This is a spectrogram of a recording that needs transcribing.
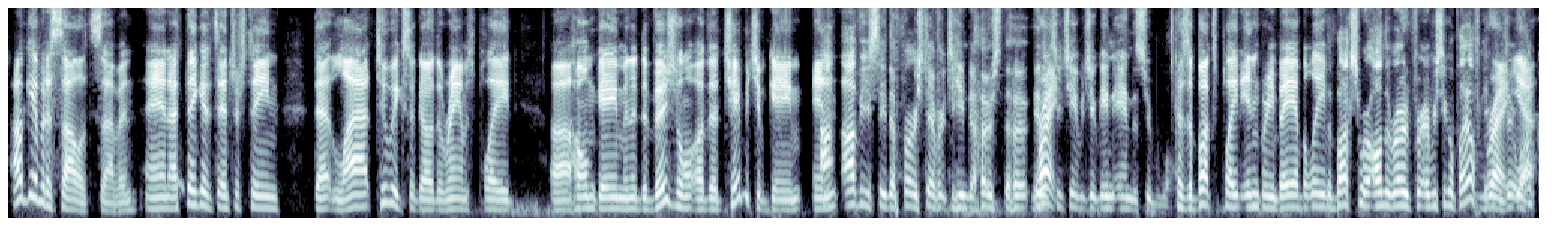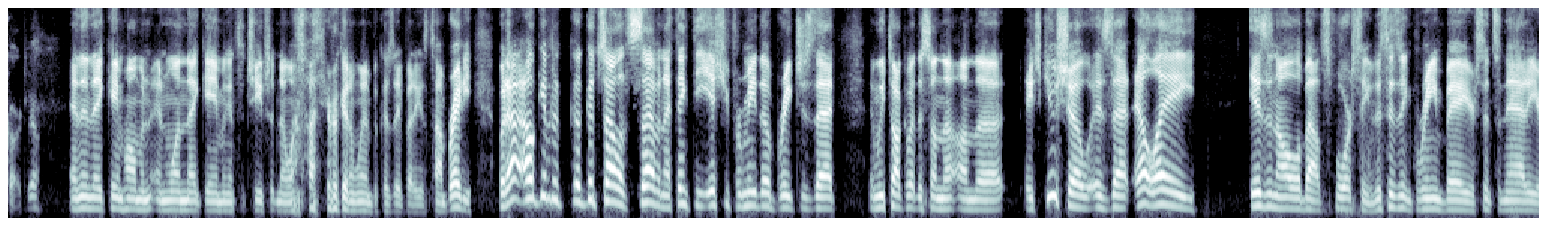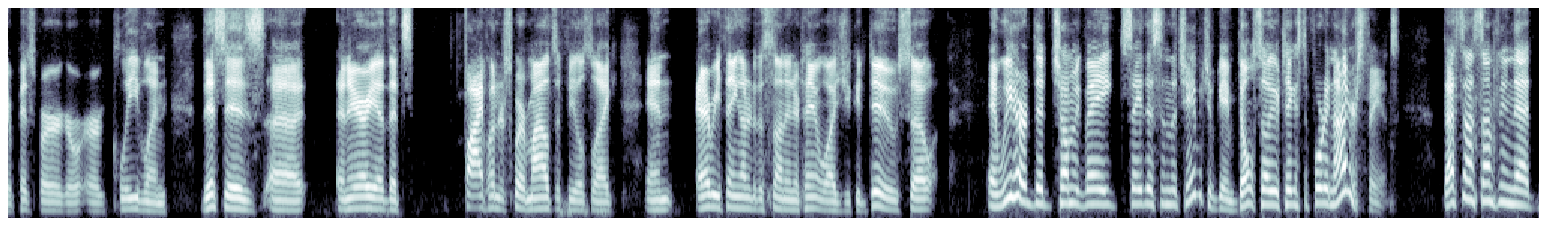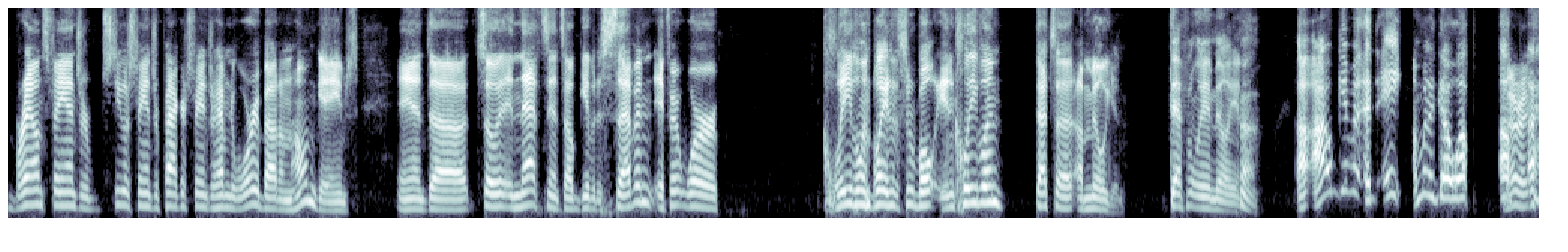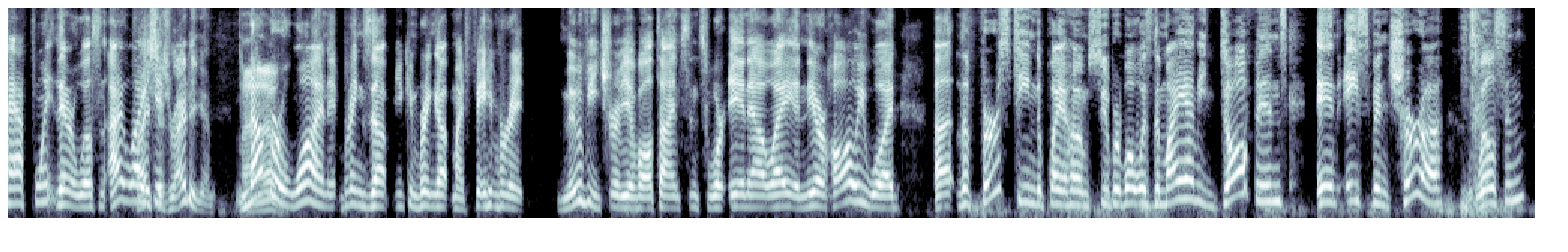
I'll give it a solid seven. And I think it's interesting that la- two weeks ago the Rams played a home game in the divisional of the championship game, and obviously, the first ever team to host the Right. NFC Championship game and the Super Bowl. because the Bucks played in Green Bay, I believe, The Bucks were on the road for every single playoff game. Right, yeah. yeah. And then they came home and, and won that game against the Chiefs that no one thought they were going to win because they bet against Tom Brady. But I, I'll give it a, a good solid seven. I think the issue for me though, breach is that, and we talked about this on the on the HQ show, is that LA isn't all about sports teams. This isn't Green Bay or Cincinnati or Pittsburgh or, or Cleveland. This is uh, an area that's 500 square miles. It feels like, and everything under the sun, entertainment wise, you could do. So. And we heard that Sean McVay say this in the championship game. Don't sell your tickets to 49ers fans that's not something that Browns fans or Steelers fans or Packers fans are having to worry about on home games. And uh, so, in that sense, I'll give it a seven. If it were Cleveland playing the Super Bowl in Cleveland, that's a, a million. Definitely a million. Huh. Uh, I'll give it an eight. I'm going to go up up All right. a half point there, Wilson. I like Price it. is right again. Number one, it brings up. You can bring up my favorite movie trivia of all time since we're in LA and near Hollywood. Uh, the first team to play a home Super Bowl was the Miami Dolphins in Ace Ventura. Wilson,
